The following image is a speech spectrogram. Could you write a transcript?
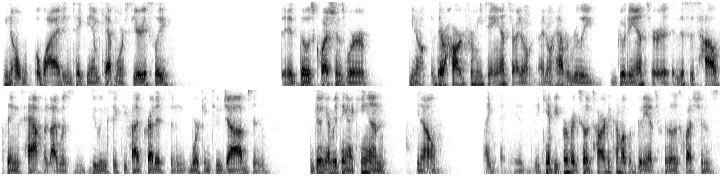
you know, why I didn't take the MCAT more seriously. It, those questions were you know they're hard for me to answer i don't i don't have a really good answer this is how things happened i was doing 65 credits and working two jobs and doing everything i can you know I, it, it, can't be perfect so it's hard to come up with a good answer for those questions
